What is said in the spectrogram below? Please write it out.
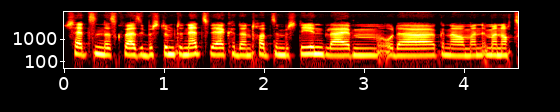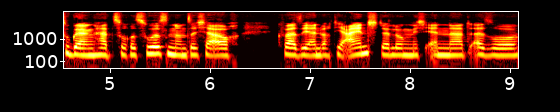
schätzen, dass quasi bestimmte Netzwerke dann trotzdem bestehen bleiben oder genau man immer noch Zugang hat zu Ressourcen und sich ja auch quasi einfach die Einstellung nicht ändert. Also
